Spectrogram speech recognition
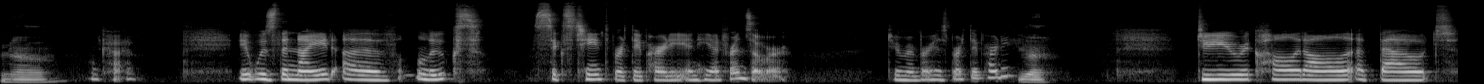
No. Okay. It was the night of Luke's 16th birthday party, and he had friends over. Do you remember his birthday party? Yeah. Do you recall at all about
